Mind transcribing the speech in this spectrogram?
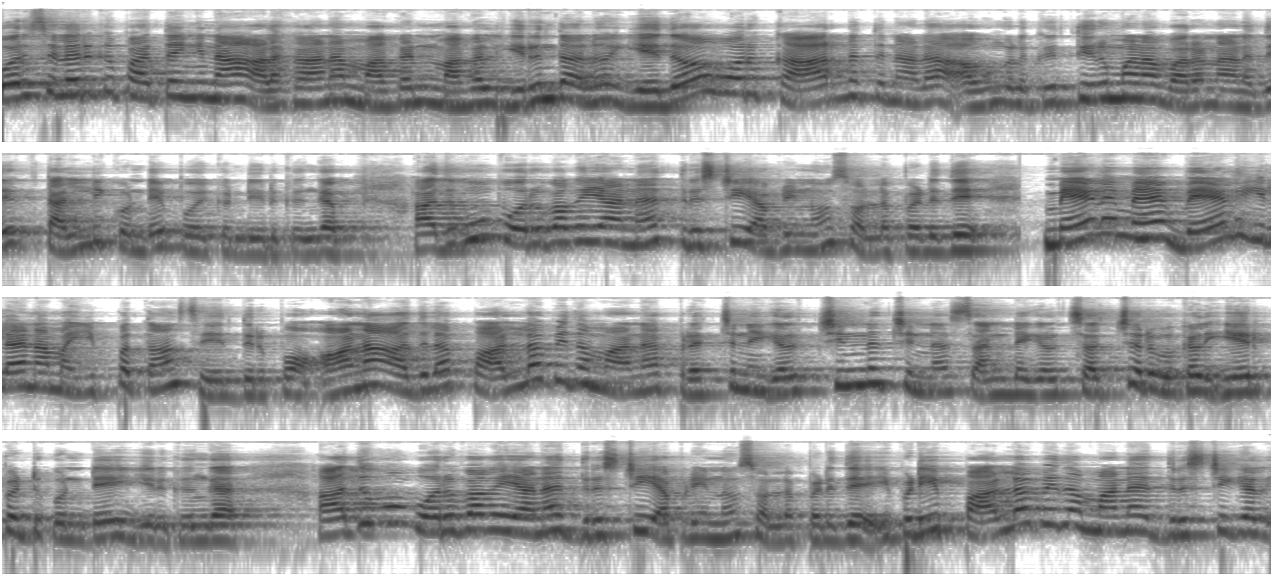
ஒரு சிலருக்கு பார்த்தீங்கன்னா அழகான மகன் மகள் இருந்தாலும் ஏதோ ஒரு காரணத்தினால அவங்களுக்கு திருமண வரனானது தள்ளி கொண்டே போய்கொண்டு இருக்குங்க அதுவும் ஒரு வகையான திருஷ்டி அப்படின்னும் சொல்லப்படுது. மேலுமே வேலையில் நம்ம இப்போ தான் சேர்ந்திருப்போம். ஆனால் அதில் பல விதமான பிரச்சனைகள் சின்ன சின்ன சண்டைகள் சச்சரவுகள் ஏற்பட்டு கொண்டே இருக்குங்க. அதுவும் ஒரு வகையான திருஷ்டி அப்படின்னும் சொல்லப்படுது. இப்படி பல விதமான திருஷ்டிகள்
